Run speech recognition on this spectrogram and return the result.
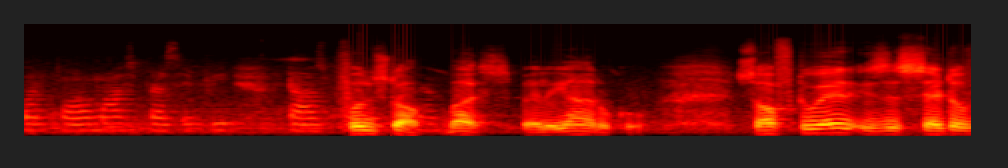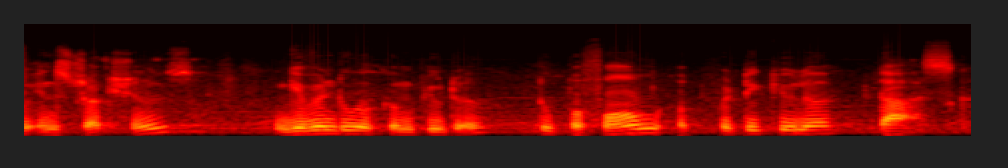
perform a specific task. Full stop बस पहले यहाँ रुको software is a set of instructions given to a computer to perform a particular task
